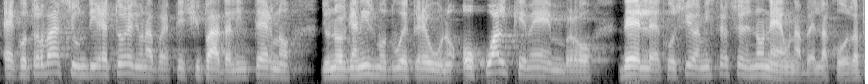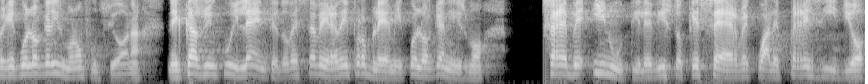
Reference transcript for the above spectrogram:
Ecco, trovarsi un direttore di una partecipata all'interno di un organismo 231 o qualche membro del Consiglio di amministrazione non è una bella cosa, perché quell'organismo non funziona. Nel caso in cui l'ente dovesse avere dei problemi, quell'organismo sarebbe inutile visto che serve quale presidio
